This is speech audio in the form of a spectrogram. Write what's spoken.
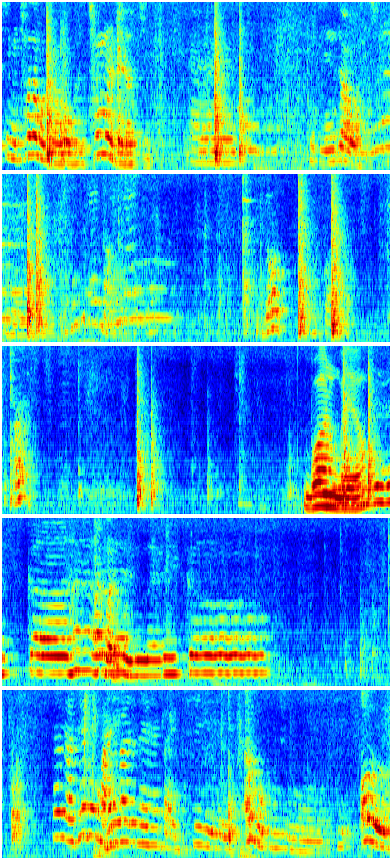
열심히 쳐다보더라고. 그래서 창문을 내렸지. 음, 그래서 인사하고 왔지. 너 어? 뭐 하는 거예요? 현아 새해 복 많이 받으세요 해봐 시 아이고 공주 시 어유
